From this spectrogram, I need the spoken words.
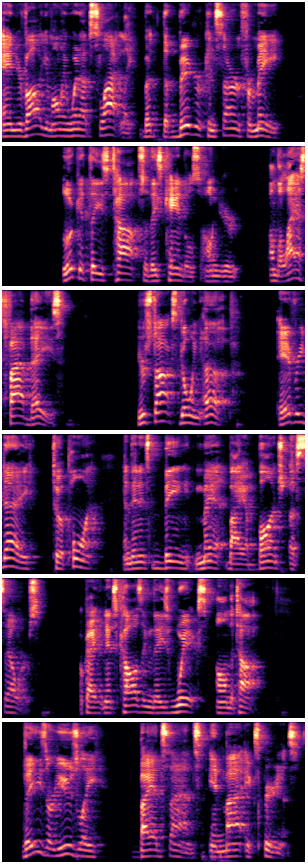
and your volume only went up slightly. But the bigger concern for me, look at these tops of these candles on your on the last five days. Your stock's going up every day to a point, and then it's being met by a bunch of sellers. Okay, and it's causing these wicks on the top. These are usually bad signs in my experience.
